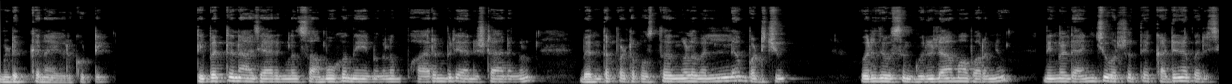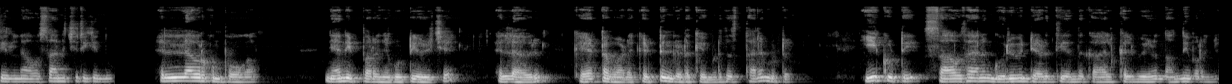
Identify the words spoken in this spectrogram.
മിടുക്കനായ ഒരു കുട്ടി. ടിബറ്റൻ ആചാരങ്ങളും സമൂഹ നിയമങ്ങളും പാരമ്പര്യ അനുഷ്ഠാനങ്ങളും ബന്ധപ്പെട്ട പുസ്തകങ്ങളുമെല്ലാം പഠിച്ചു. ഒരു ദിവസം ഗുരുലാമ പറഞ്ഞു നിങ്ങളുടെ അഞ്ചു വർഷത്തെ കഠിന പരിശീലനം അവസാനിച്ചിരിക്കുന്നു. എല്ലാവർക്കും പോകാം. ഞാൻ ഇപ്പറഞ്ഞ കുട്ടിയൊഴിച്ച് എല്ലാവരും കേട്ടപാടെ കെട്ടും കിടക്കയും എടുത്ത് സ്ഥലം വിട്ടു. ഈ കുട്ടി സാവധാനം ഗുരുവിന്റെ അടുത്ത് എന്ന് കാൽക്കൽ വീണ് നന്ദി പറഞ്ഞു.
